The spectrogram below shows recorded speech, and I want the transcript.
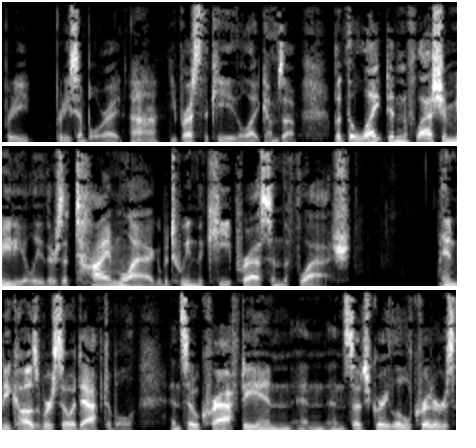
Pretty, pretty simple, right? Uh-huh. You press the key, the light comes up. But the light didn't flash immediately. There's a time lag between the key press and the flash. And because we're so adaptable and so crafty and, and, and such great little critters,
